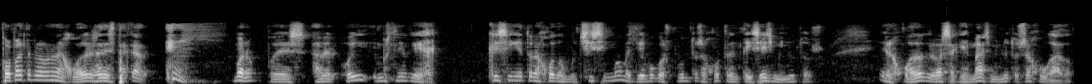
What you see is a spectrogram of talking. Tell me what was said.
Por parte de los jugadores a destacar, bueno, pues a ver, hoy hemos tenido que Chris Nieto ha jugado muchísimo, metido pocos puntos, ha jugado 36 minutos. El jugador del Barça que más minutos ha jugado.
